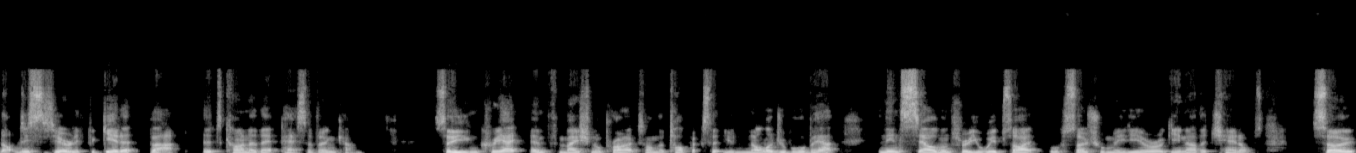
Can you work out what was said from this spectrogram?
not necessarily forget it, but it's kind of that passive income. So you can create informational products on the topics that you're knowledgeable about and then sell them through your website or social media or again other channels. So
